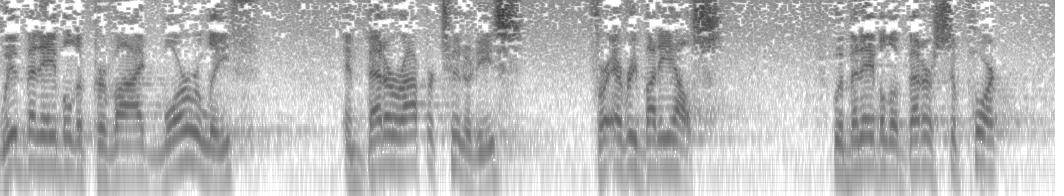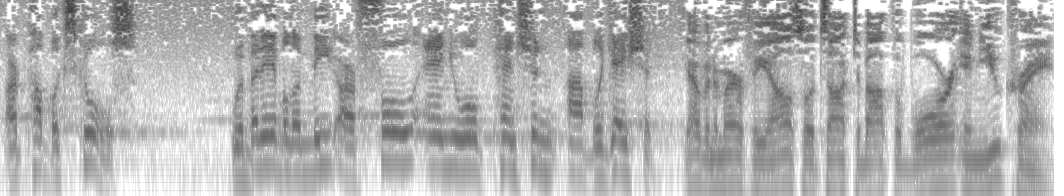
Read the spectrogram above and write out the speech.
We've been able to provide more relief and better opportunities for everybody else. We've been able to better support our public schools. We've been able to meet our full annual pension obligation. Governor Murphy also talked about the war in Ukraine.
